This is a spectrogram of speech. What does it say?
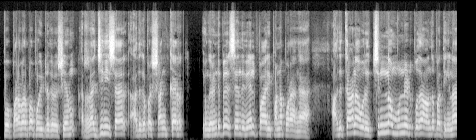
இப்போ பரபரப்பாக போயிட்டு இருக்கிற விஷயம் ரஜினி சார் அதுக்கப்புறம் சங்கர் இவங்க ரெண்டு பேர் சேர்ந்து வேல்பாரி பண்ண போகிறாங்க அதுக்கான ஒரு சின்ன முன்னெடுப்பு தான் வந்து பார்த்திங்கன்னா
